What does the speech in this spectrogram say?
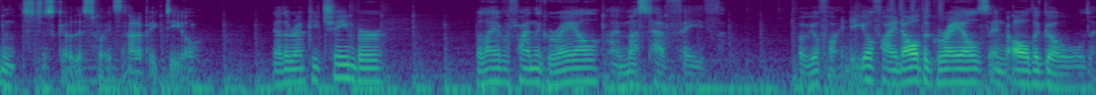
let's just go this way. It's not a big deal. Another empty chamber. Will I ever find the grail? I must have faith. Oh, you'll find it. You'll find all the grails and all the gold.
